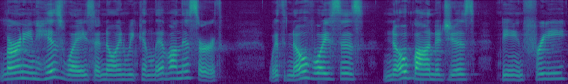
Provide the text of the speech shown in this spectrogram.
learning his ways and knowing we can live on this earth with no voices, no bondages, being free,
